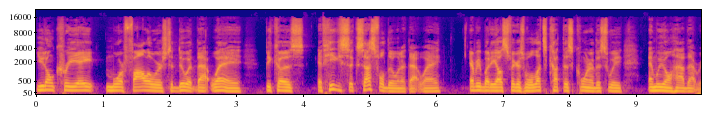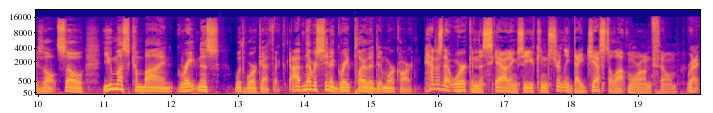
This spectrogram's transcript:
you don't create more followers to do it that way because if he's successful doing it that way, everybody else figures, well, let's cut this corner this week and we won't have that result. So you must combine greatness with work ethic. I've never seen a great player that didn't work hard. How does that work in the scouting? So you can certainly digest a lot more on film. Right.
